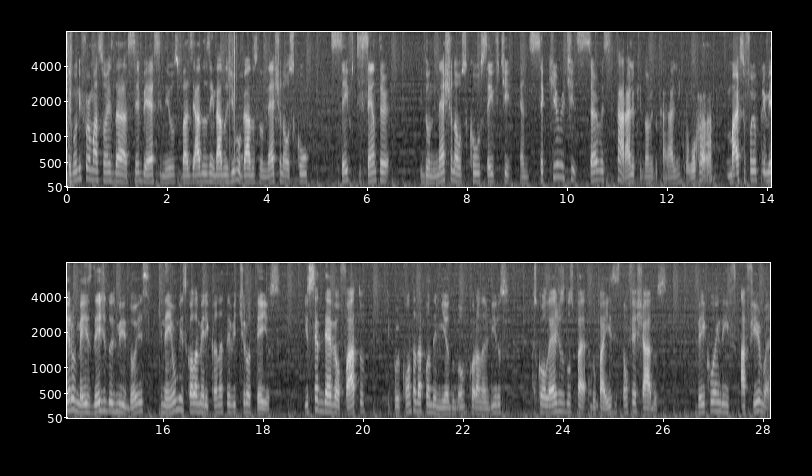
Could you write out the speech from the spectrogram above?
Segundo informações da CBS News, baseadas em dados divulgados do National School Safety Center e do National School Safety and Security Service. Caralho, que nome do caralho, hein? porra. Março foi o primeiro mês desde 2002 que nenhuma escola americana teve tiroteios. Isso se deve ao fato que, por conta da pandemia do novo coronavírus, os colégios pa- do país estão fechados. O veículo ainda afirma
